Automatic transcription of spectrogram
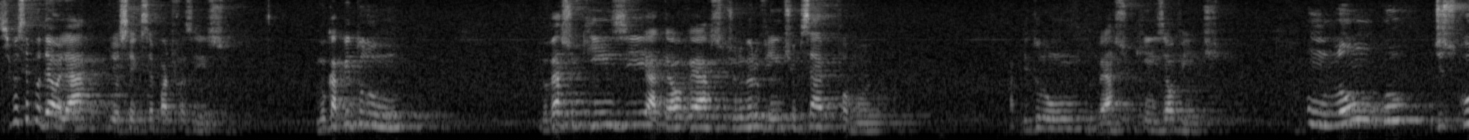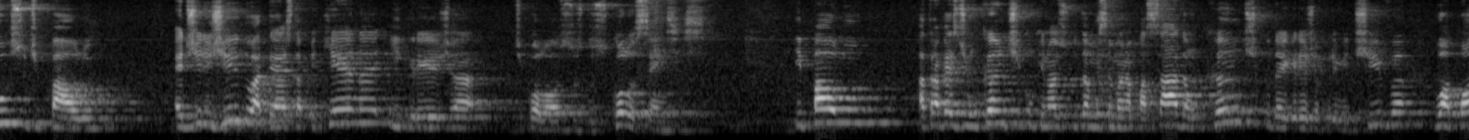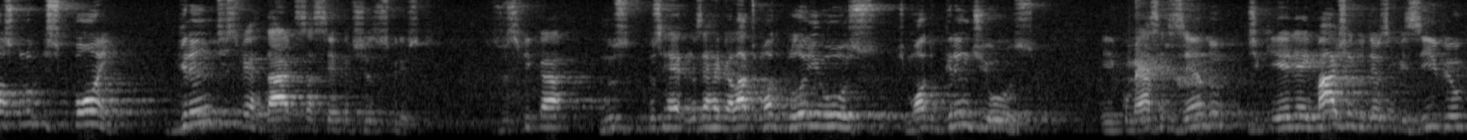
Se você puder olhar, e eu sei que você pode fazer isso, no capítulo 1, do verso 15 até o verso de número 20, observe por favor. Capítulo 1, do verso 15 ao 20. Um longo discurso de Paulo é dirigido até esta pequena igreja de Colossos, dos Colossenses. E Paulo, através de um cântico que nós estudamos semana passada, um cântico da igreja primitiva, o apóstolo expõe grandes verdades acerca de Jesus Cristo. Jesus fica nos, nos, nos é revelado de modo glorioso, de modo grandioso. E começa dizendo de que ele é a imagem do Deus invisível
